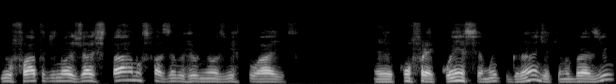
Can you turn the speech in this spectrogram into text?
e o fato de nós já estarmos fazendo reuniões virtuais é, com frequência muito grande aqui no Brasil,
